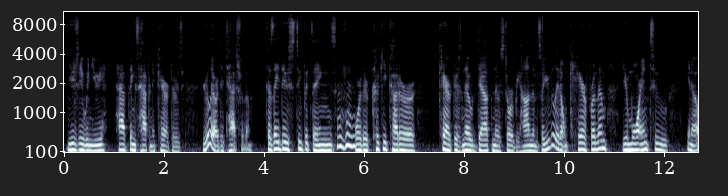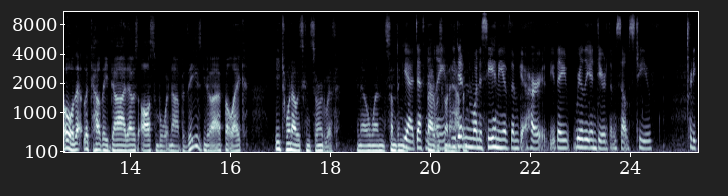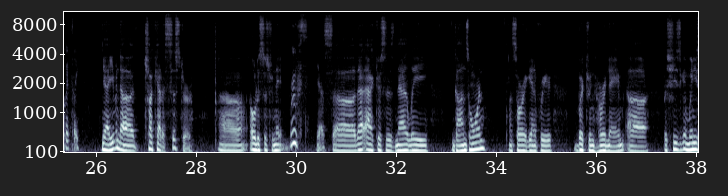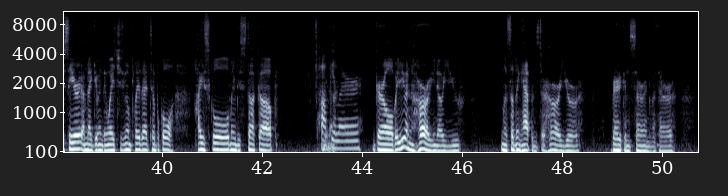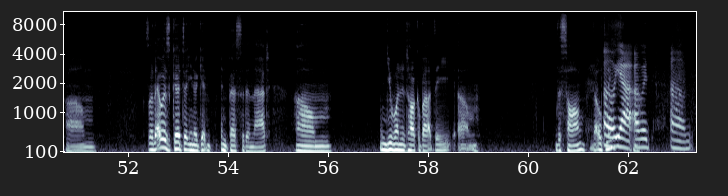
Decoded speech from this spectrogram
usually when you have things happen to characters, you really are detached from them because they do stupid things or they're cookie cutter characters, no depth, no story behind them. So you really don't care for them. You're more into you know oh that look how they died that was awesome but whatnot. But these you know I felt like each one I was concerned with. You know when something Yeah, bad was definitely. going to You happen. didn't want to see any of them get hurt. They really endeared themselves to you pretty quickly. Yeah, even uh, Chuck had a sister, uh, older sister named Ruth. Yes, uh, that actress is Natalie Ganzhorn. I'm sorry again if we're butchering her name, uh, but she's gonna. When you see her, I'm not giving anything away. She's gonna play that typical high school, maybe stuck up Popular. girl. But even her, you know, you when something happens to her, you're very concerned with her. Um, so that was good to you know get invested in that. Um, and you wanted to talk about the um, the song, the opening. Oh yeah, I would. Um,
